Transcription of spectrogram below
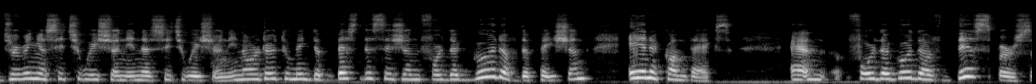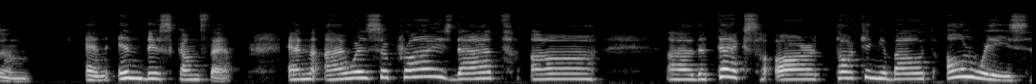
during a situation in a situation in order to make the best decision for the good of the patient in a context. And for the good of this person and in this concept. And i was surprised that uh, uh, the texts are talking about always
